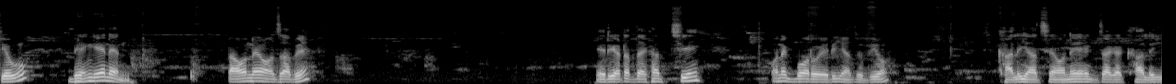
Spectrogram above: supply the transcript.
কেউ ভেঙে নেন, তাও নেওয়া যাবে। এরিয়াটা দেখাচ্ছি। অনেক বড় এরিয়া যদিও। খালি আছে, অনেক জায়গা খালি।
